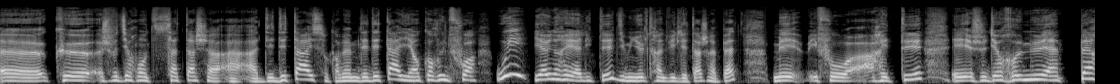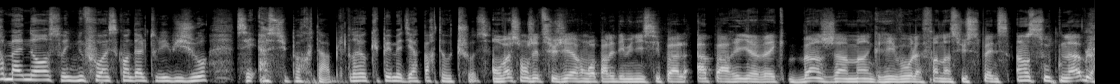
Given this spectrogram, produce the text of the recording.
Euh, que, je veux dire, on s'attache à, à, à, des détails, ce sont quand même des détails. Et encore une fois, oui, il y a une réalité, diminuer le train de vie de l'État, je répète, mais il faut arrêter et, je veux dire, remuer un permanence, il nous faut un scandale tous les huit jours, c'est insupportable. Il faudrait occuper Mediapart à autre chose. On va changer de sujet, on va parler des municipales à Paris avec Benjamin Griveaux, la fin d'un suspense insoutenable,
